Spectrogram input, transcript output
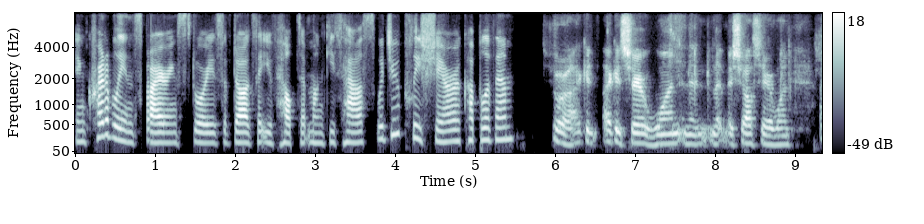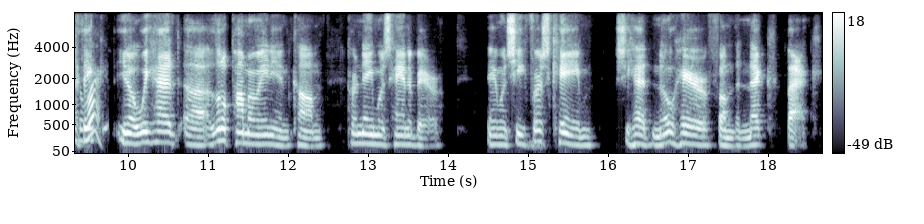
incredibly inspiring stories of dogs that you've helped at Monkey's House. Would you please share a couple of them? sure i could i could share one and then let michelle share one i think you know we had uh, a little pomeranian come her name was hannah bear and when she first came she had no hair from the neck back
